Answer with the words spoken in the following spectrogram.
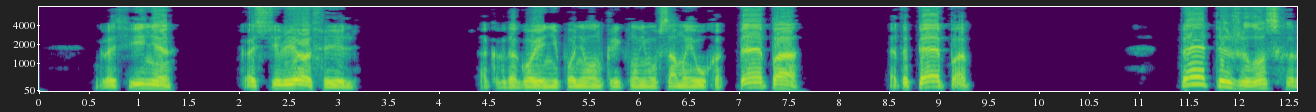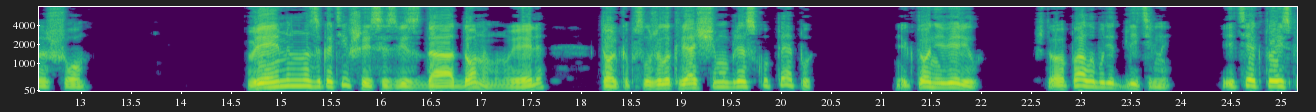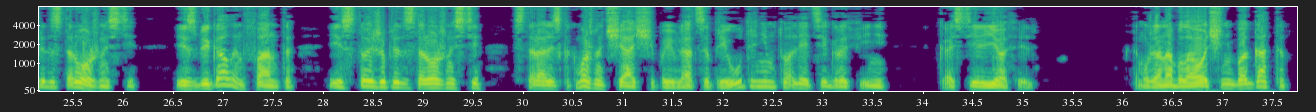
графиня Кастильофель, а когда Гоя не понял, он крикнул ему в самое ухо. «Пеппа! Это Пеппа!» Пеппе жилось хорошо. Временно закатившаяся звезда Дона Мануэля только послужила к вящему блеску Пеппы. Никто не верил, что опала будет длительной, и те, кто из предосторожности избегал инфанта, из той же предосторожности старались как можно чаще появляться при утреннем туалете графини Кастильофель. К тому же она была очень богата.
